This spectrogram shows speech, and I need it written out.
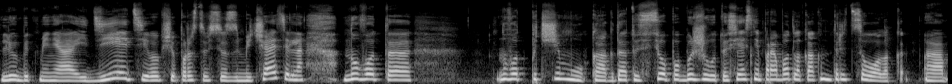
любит меня, и дети, и вообще просто все замечательно, но вот э, ну вот почему, как, да, то есть все по быжу. То есть я с ней поработала как нутрициолог. А,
